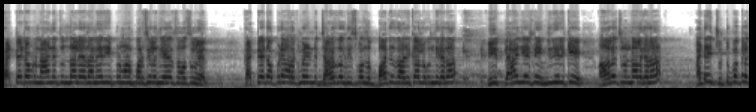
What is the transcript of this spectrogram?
కట్టేటప్పుడు నాణ్యత ఉందా లేదా అనేది ఇప్పుడు మనం పరిశీలన చేయాల్సిన అవసరం లేదు. కట్టేటప్పుడే ఆ రకమైన జాగ్రత్తలు తీసుకోవాల్సిన బాధ్యత అధికారులకు ఉంది కదా. ఈ ప్లాన్ చేసిన ఇంజనీర్కి ఆలోచన ఉండాలి కదా. అంటే ఈ చుట్టుపక్కల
